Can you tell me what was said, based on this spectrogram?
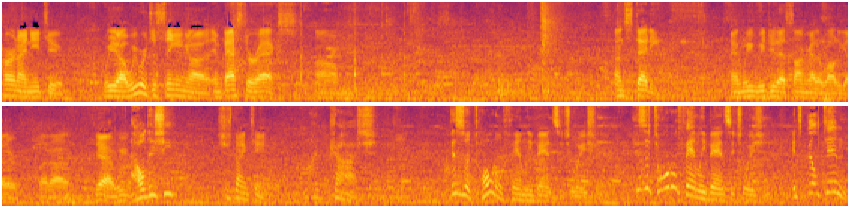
her and I need to. We uh, we were just singing uh, Ambassador X, um, Unsteady, and we, we do that song rather well together. But uh, yeah, we How old is she? she's 19. My gosh. This is a total family band situation. This is a total family band situation. It's built in.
